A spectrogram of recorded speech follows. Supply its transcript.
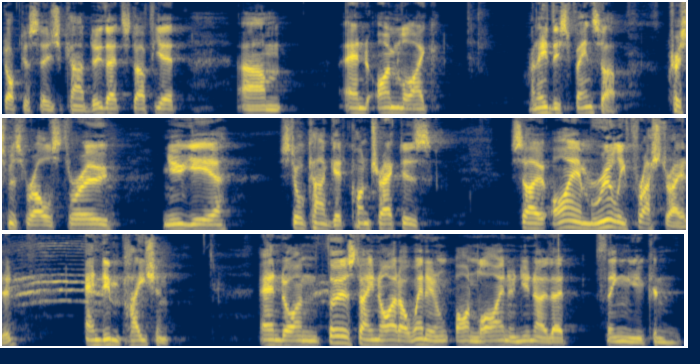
doctor says you can't do that stuff yet. Um, and I'm like, I need this fence up. Christmas rolls through, New Year, still can't get contractors. So I am really frustrated and impatient. And on Thursday night, I went in online and you know that thing you can,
